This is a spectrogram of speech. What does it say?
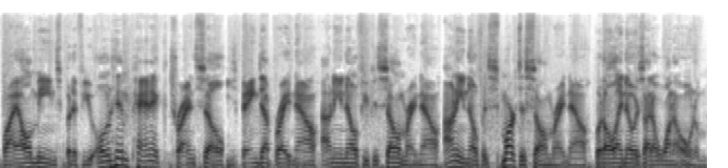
by all means. But if you own him, panic, try and sell. He's banged up right now. I don't even know if you could sell him right now. I don't even know if it's smart to sell him right now. But all I know is I don't want to own him.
